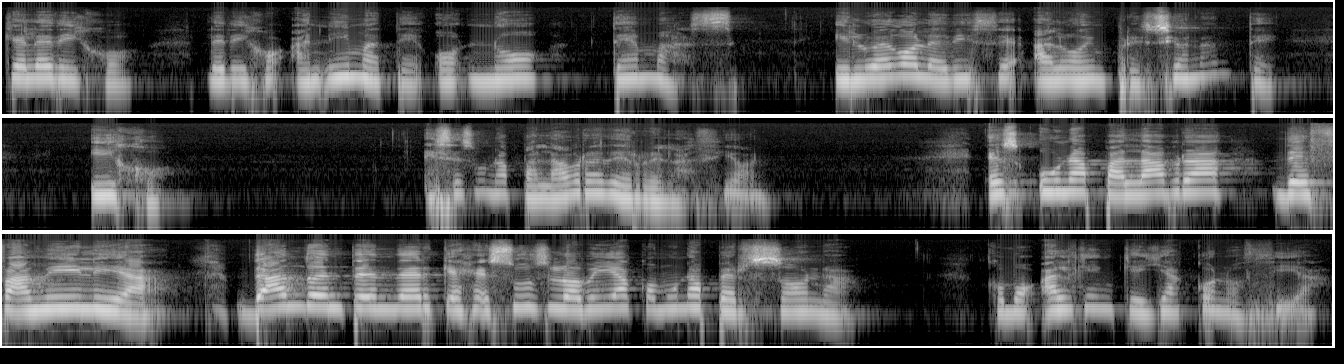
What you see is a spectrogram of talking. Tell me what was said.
¿Qué le dijo? Le dijo, anímate o no temas. Y luego le dice algo impresionante, hijo. Esa es una palabra de relación es una palabra de familia, dando a entender que Jesús lo veía como una persona, como alguien que ya conocía.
